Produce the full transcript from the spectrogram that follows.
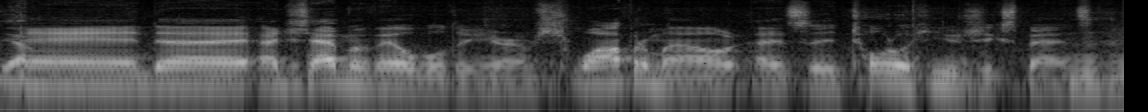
Yep. and uh, I just have them available to here. I'm swapping them out. It's a total huge expense. Mm-hmm.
